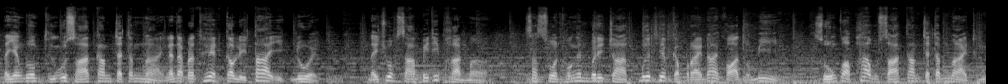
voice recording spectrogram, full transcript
แต่ยังรวมถึงอุตสาหกรรมจัดจำหน่ายและในประเทศเกาหลีใต้อีกด้วย ในช่วง 3 ปีที่ผ่านมา สัดส่วนของเงินบริจาคเมื่อเทียบกับรายได้ของอะโทมี่ สูงกว่าภาคอุตสาหกรรมจัดจำหน่ายถึง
